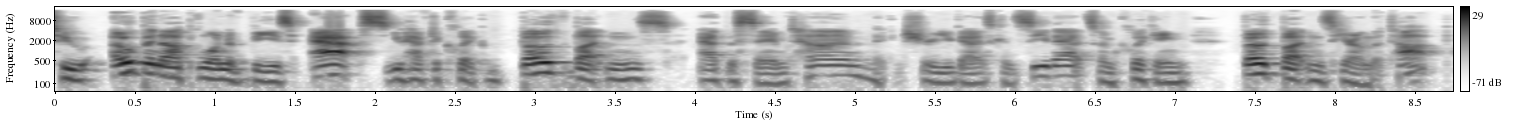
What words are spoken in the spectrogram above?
to open up one of these apps, you have to click both buttons at the same time, making sure you guys can see that. So I'm clicking both buttons here on the top,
